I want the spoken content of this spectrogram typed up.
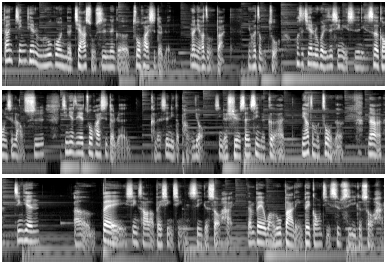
但今天如果你的家属是那个做坏事的人，那你要怎么办？你会怎么做？或是今天如果你是心理师、你是社工、你是老师，今天这些做坏事的人可能是你的朋友、是你的学生、是你的个案，你要怎么做呢？那今天。呃，被性骚扰、被性侵是一个受害，但被网络霸凌、被攻击是不是一个受害？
